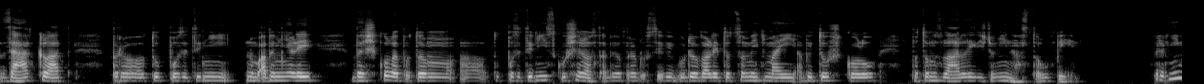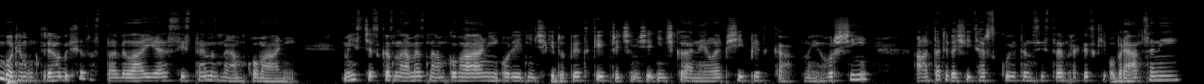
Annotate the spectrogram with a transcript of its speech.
základ pro tu pozitivní, no aby měli ve škole potom uh, tu pozitivní zkušenost, aby opravdu si vybudovali to, co mít mají, aby tu školu potom zvládli, když do ní nastoupí. Prvním bodem, u kterého bych se zastavila, je systém známkování. My z Česka známe známkování od jedničky do pětky, přičemž jednička je nejlepší, pětka nejhorší, ale tady ve Švýcarsku je ten systém prakticky obrácený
